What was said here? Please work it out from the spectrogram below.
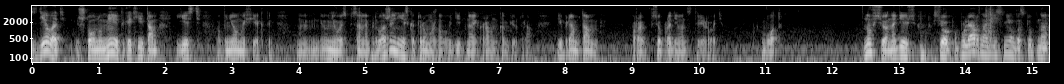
сделать, что он умеет и какие там есть в нем эффекты. У него специальное приложение есть, которое можно выводить на экран компьютера и прям там про, все продемонстрировать. Вот. Ну все, надеюсь, все популярно объяснил, доступно.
